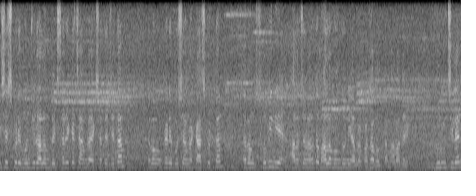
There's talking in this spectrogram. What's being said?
বিশেষ করে মঞ্জুর আলম বেগ স্যারের কাছে আমরা একসাথে যেতাম এবং ওখানে বসে আমরা কাজ করতাম এবং ছবি নিয়ে আলোচনা হতো, ভালো মন্দ নিয়ে আমরা কথা বলতাম। আমাদের গুরু ছিলেন,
